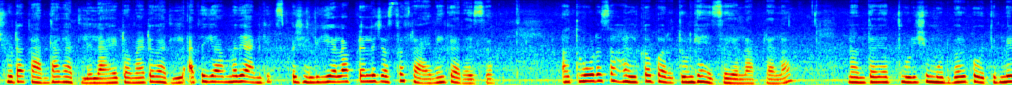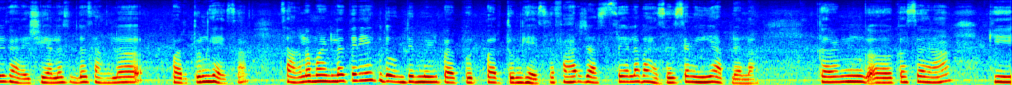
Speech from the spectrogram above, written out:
छोटा कांदा घातलेला आहे टोमॅटो घातलेला आता यामध्ये आणखी एक स्पेशली याला आपल्याला जास्त फ्राय नाही करायचं. थोडंसं हलकं परतून घ्यायचं याला आपल्याला. नंतर यात थोडीशी मुठभर कोथिंबीर घालायची यालासुद्धा चांगलं परतून घ्यायचं. चांगलं म्हटलं तरी एक दोन तीन मिनिट पर परतून घ्यायचं. फार जास्त याला भाजायचं नाही आहे आपल्याला. कारण कसं आहे ना की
